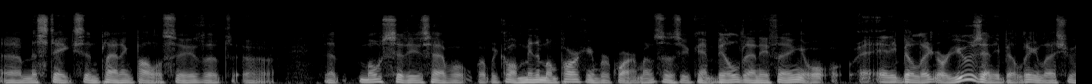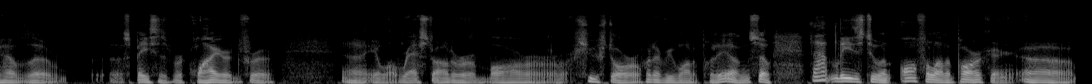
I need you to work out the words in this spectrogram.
uh, mistakes in planning policy that. Uh, that most cities have what we call minimum parking requirements, as you can't build anything or any building or use any building unless you have the uh, spaces required for uh, you know, a restaurant or a bar or a shoe store or whatever you want to put in. So that leads to an awful lot of parking. Uh,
